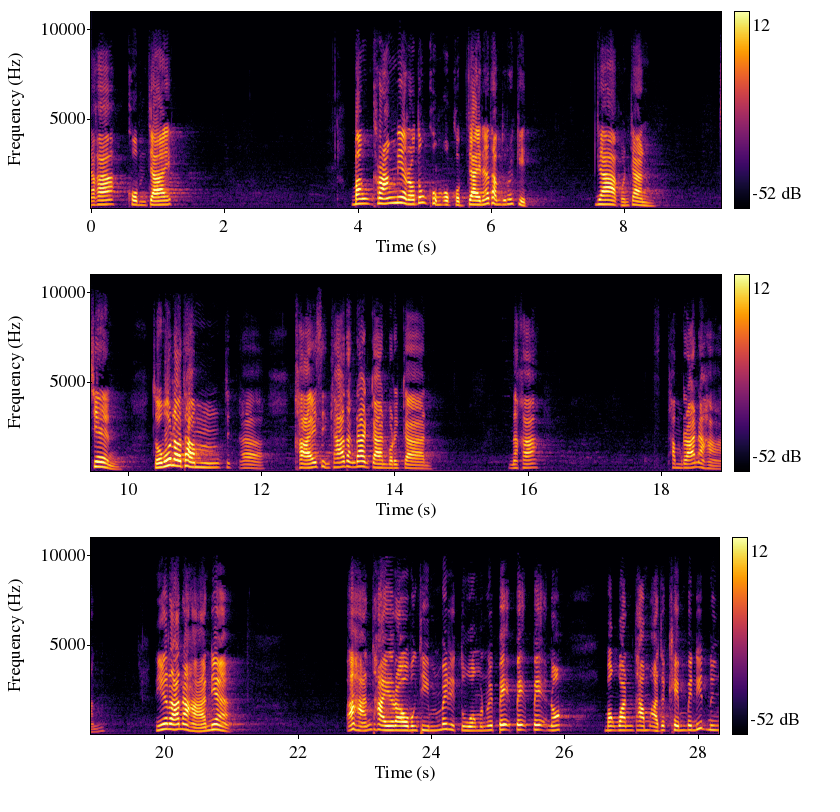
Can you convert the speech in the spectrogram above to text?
นะคะข่มใจ บางครั้งเนี่ยเราต้องข่มอกข่มใจนะทำธุรกิจ ยากเหมือนกัน เช่น สมมติเราทำขายสินค้าทางด้านการบริการ นะคะทำร้านอาหาร นี้ร้านอาหารเนี่ยอาหารไทยเราบางทีมันไม่ได้ตวงมันไม่เป๊ะเป๊ะเป๊ะเนาะบางวันทำอาจจะเค็มไปนิดนึง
